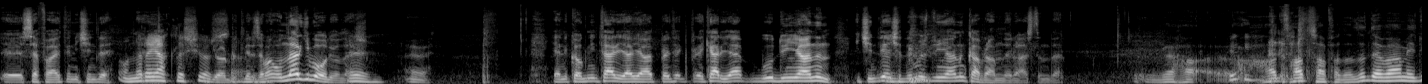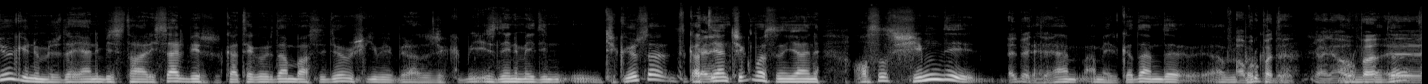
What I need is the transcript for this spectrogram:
e, sefaletin içinde Onlara e, yaklaşıyoruz. gördükleri zaman onlar gibi oluyorlar. Evet. Evet. Yani kognitarya ya pre- prekarya bu dünyanın içinde yaşadığımız dünyanın kavramları aslında. Ve ha, had, had safhada da devam ediyor günümüzde. Yani biz tarihsel bir kategoriden bahsediyormuş gibi birazcık bir izlenim edin çıkıyorsa katiyen çıkmasın yani. Asıl şimdi Elbette. hem Amerika'da hem de Avrupa Avrupa'da yani Avrupa Avrupa'da e,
